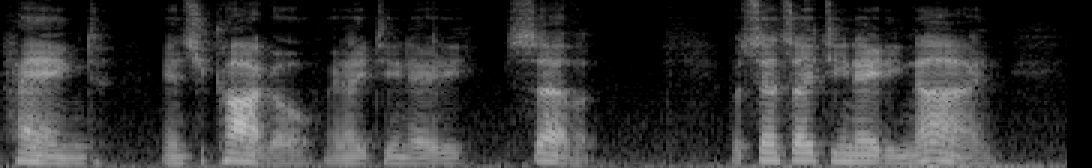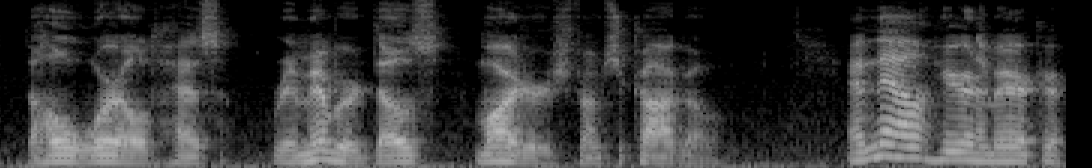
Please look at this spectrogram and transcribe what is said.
hanged in Chicago in 1887. But since 1889, the whole world has remembered those martyrs from Chicago. And now, here in America,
